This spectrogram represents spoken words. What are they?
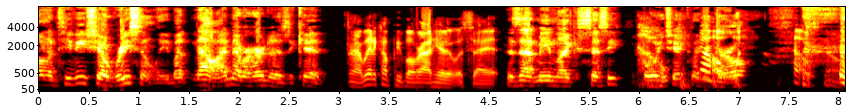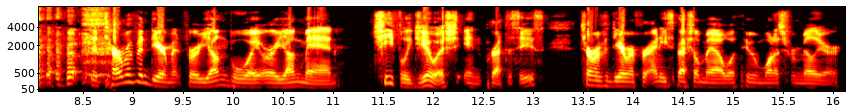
on a TV show recently, but no, I never heard it as a kid. Uh, we had a couple people around here that would say it. Does that mean like sissy, No. boy chick, like No. a girl? The term of endearment for a young boy or a young man, chiefly Jewish, in parentheses, term of endearment for any special male with whom one is familiar.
